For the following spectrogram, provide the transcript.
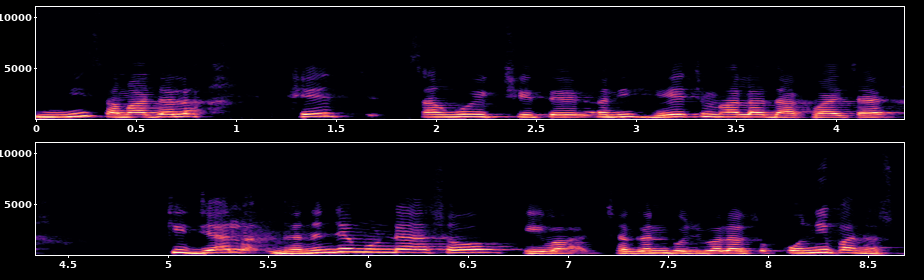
मी समाजाला हेच सांगू इच्छिते आणि हेच मला दाखवायचं आहे की ज्या धनंजय मुंडे असो किंवा छगन भुजबल असो कोणी पण असो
